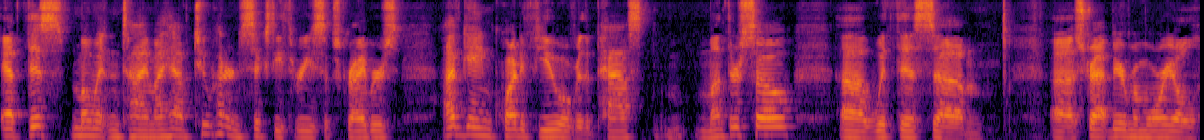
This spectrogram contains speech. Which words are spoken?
at this moment in time, I have 263 subscribers. I've gained quite a few over the past month or so uh, with this um, uh, Strat Beer Memorial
